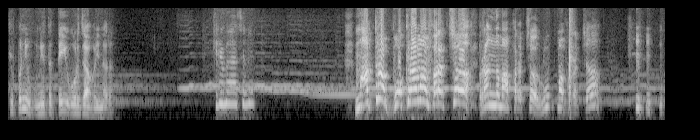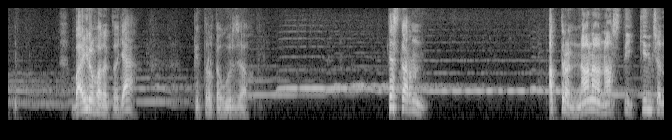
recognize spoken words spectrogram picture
त्यो पनि हुने त त्यही ऊर्जा होइन र। किन? मात्र बोक्रामा फरक छ रङ्गमा फरक छ रूपमा फरक छ। बाहिर फरक छ क्या? भित्र त ऊर्जा हो। त्यसकारण अत्र नाना नास्ति किञ्चन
